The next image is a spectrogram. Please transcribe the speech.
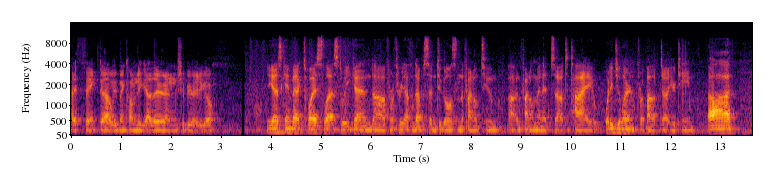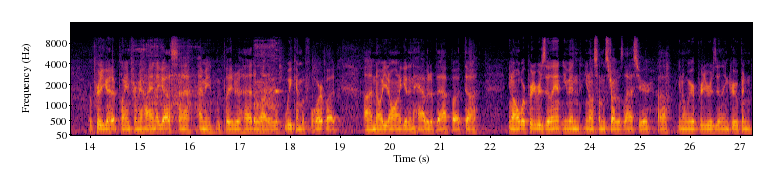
I think uh, we've been coming together and should be ready to go. You guys came back twice last weekend uh, from a three nothing deficit and two goals in the final two uh, in the final minute uh, to tie. What did you learn for, about uh, your team? Uh, we're pretty good at playing from behind, I guess. Uh, I mean, we played ahead a lot of the weekend before, but uh, no, you don't want to get in the habit of that. But uh, you know, we're pretty resilient. Even you know some of the struggles last year. Uh, you know, we were a pretty resilient group, and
